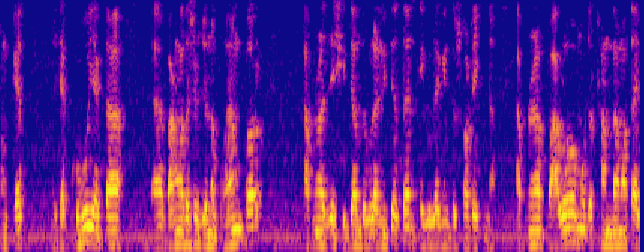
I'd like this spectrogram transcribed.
সংকেত। এটা খুবই একটা বাংলাদেশের জন্য ভয়ঙ্কর আপনারা যে সিদ্ধান্তগুলো নিতেছেন, এগুলো কিন্তু সঠিক না। আপনারা ভালো মতো ঠান্ডা মাথায়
